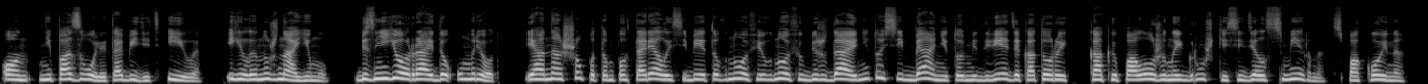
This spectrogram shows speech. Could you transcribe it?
Он не позволит обидеть Илы. Илы нужна ему. Без нее Райда умрет. И она шепотом повторяла себе это вновь и вновь, убеждая не то себя, не то медведя, который, как и положено игрушке, сидел смирно, спокойно.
